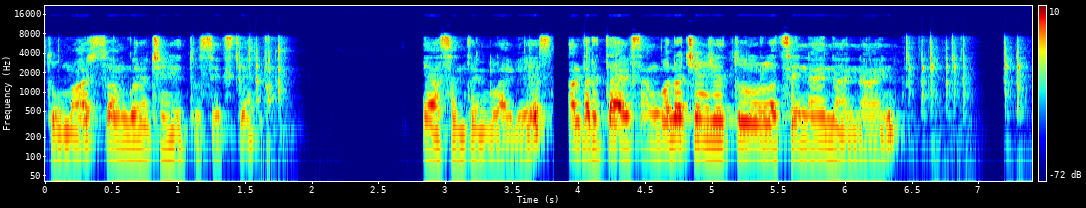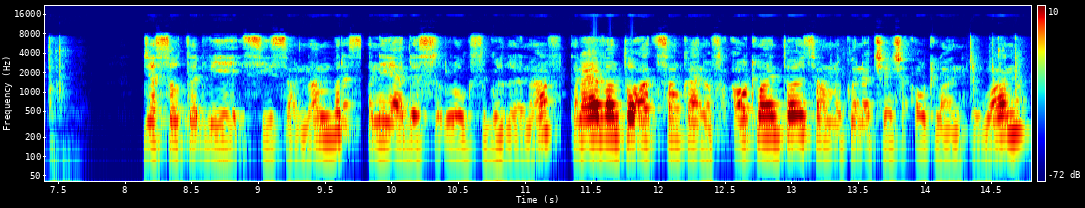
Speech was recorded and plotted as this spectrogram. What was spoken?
too much, so I'm gonna change it to 60. Yeah, something like this. Under text, I'm gonna change it to let's say 999 just so that we see some numbers. And yeah this looks good enough. Then I want to add some kind of outline to it so I'm gonna change outline to 1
